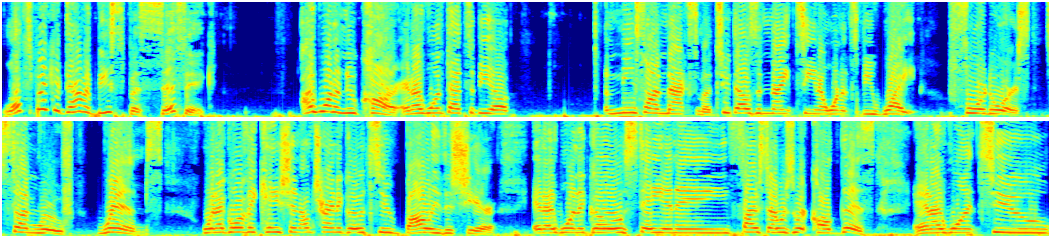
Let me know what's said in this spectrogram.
Let's break it down and be specific. I want a new car and I want that to be a, a Nissan Maxima 2019. I want it to be white, four doors, sunroof, rims. When I go on vacation, I'm trying to go to Bali this year and I want to go stay in a five star resort called this and I want to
